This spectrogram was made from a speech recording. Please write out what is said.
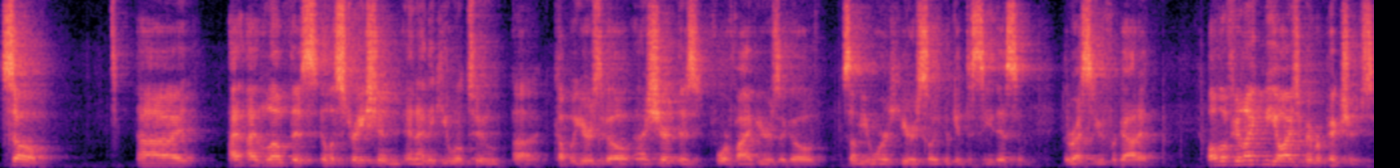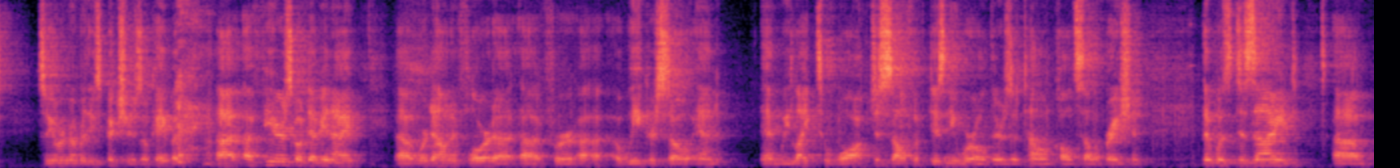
so, uh, I, I, love this illustration, and I think you will too. Uh, a couple years ago, and I shared this four or five years ago. Some of you weren't here, so you'll get to see this, and the rest of you forgot it. Although, if you're like me, you always remember pictures. So you'll remember these pictures, okay? But uh, a few years ago, Debbie and I uh, were down in Florida uh, for a, a, week or so, and, and we like to walk just south of Disney World. There's a town called Celebration that was designed um,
